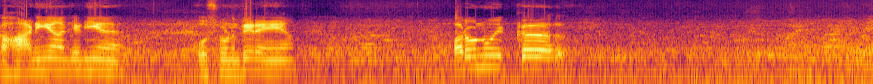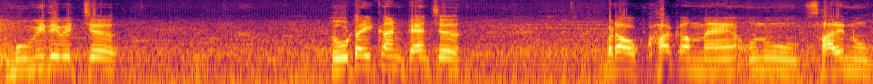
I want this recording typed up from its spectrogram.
ਕਹਾਣੀਆਂ ਜਿਹੜੀਆਂ ਉਹ ਸੁਣਦੇ ਰਹੇ ਹਾਂ। ਪਰ ਉਹਨੂੰ ਇੱਕ ਮੂਵੀ ਦੇ ਵਿੱਚ 2.5 ਘੰਟਿਆਂ 'ਚ ਬੜਾ ਔਖਾ ਕੰਮ ਹੈ। ਉਹਨੂੰ ਸਾਰੇ ਨੂੰ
